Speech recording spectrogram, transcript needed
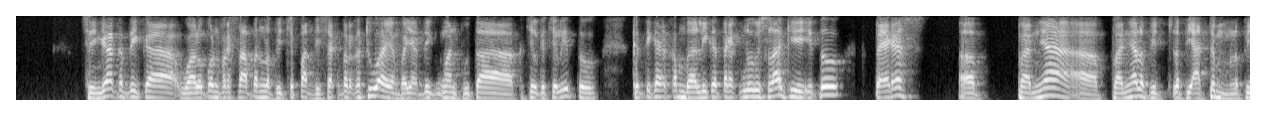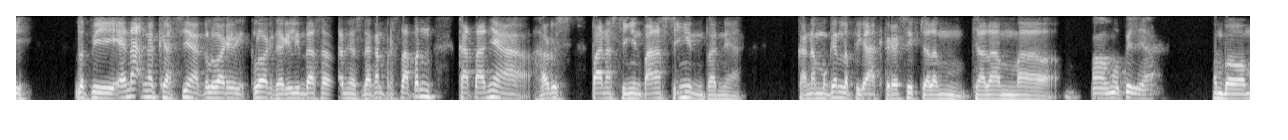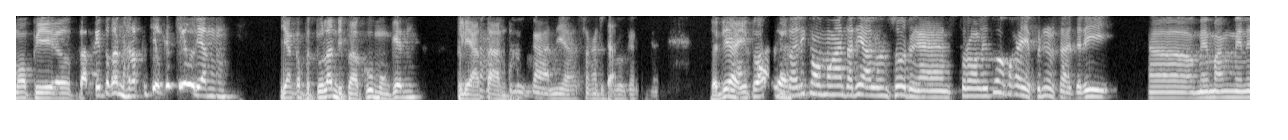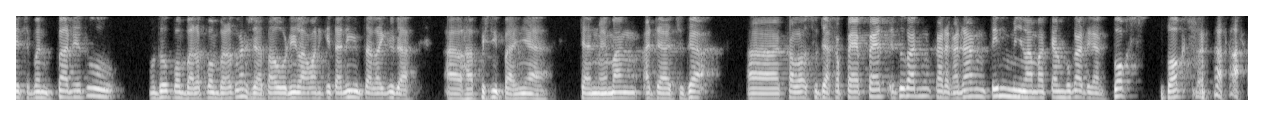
Sehingga ketika walaupun Verstappen lebih cepat di sektor kedua yang banyak tikungan buta kecil-kecil itu, ketika kembali ke trek lurus lagi itu Perez uh, bannya uh, bannya lebih lebih adem, lebih lebih enak ngegasnya keluar keluar dari lintasannya. Sedangkan Verstappen katanya harus panas dingin panas dingin bannya karena mungkin lebih agresif dalam dalam uh, oh, mobil ya membawa mobil. Tapi itu kan hal kecil-kecil yang yang kebetulan di baku mungkin kelihatan. Sangat diperlukan ya, sangat ya. diperlukan. Ya. Jadi ya, ya itu Kembali ke omongan tadi Alonso dengan Stroll itu apakah ya benar saja? Jadi uh, memang manajemen ban itu untuk pembalap-pembalap kan sudah tahu nih lawan kita ini bentar lagi udah uh, habis nih banyak dan memang ada juga uh, kalau sudah kepepet itu kan kadang-kadang tim menyelamatkan muka dengan box box.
